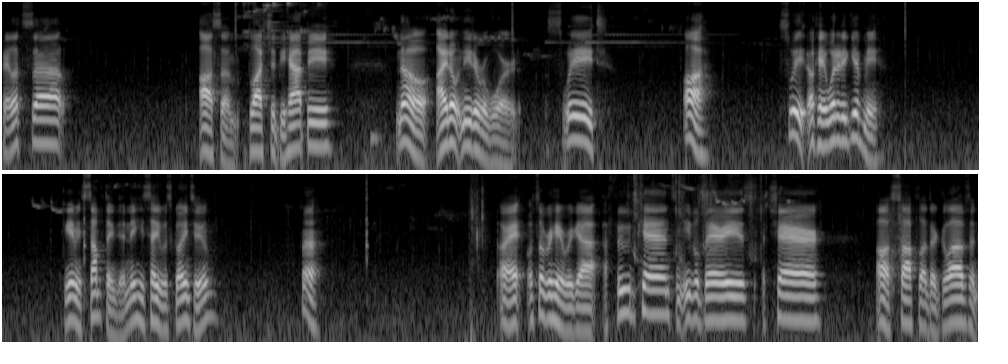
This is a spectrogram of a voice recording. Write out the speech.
Okay, let's, uh... Awesome. Blotch should be happy. No, I don't need a reward. Sweet. Ah. Oh, sweet. Okay, what did he give me? He gave me something, didn't he? He said he was going to. Huh. Alright, what's over here? We got a food can, some evil berries, a chair. Oh, soft leather gloves, an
